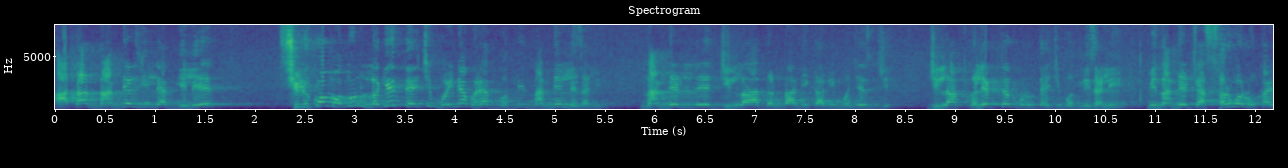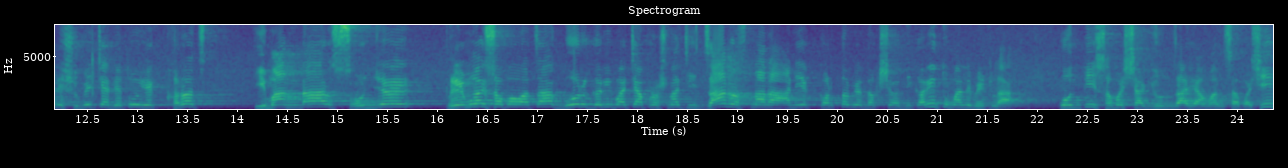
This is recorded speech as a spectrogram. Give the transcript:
आता नांदेड जिल्ह्यात गेले. सिडकोमधून लगेच त्याची महिन्याभरात बदली नांदेडले झाली. नांदेडले जिल्हा दंडाधिकारी म्हणजे जि जिल्हा कलेक्टर म्हणून त्याची बदली झाली. मी नांदेडच्या सर्व लोकांना शुभेच्छा देतो. एक खरंच इमानदार संजय प्रेमळ स्वभावाचा गोरगरिबाच्या प्रश्नाची जाण असणारा आणि एक कर्तव्यदक्ष अधिकारी तुम्हाला भेटला. कोणती समस्या घेऊन जा या माणसापाशी.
